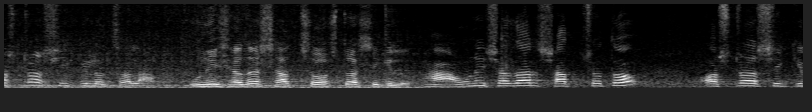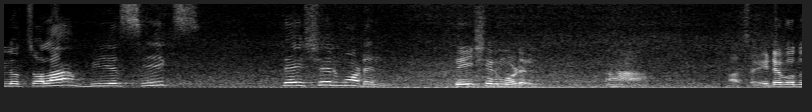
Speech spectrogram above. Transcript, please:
অষ্টআশি কিলো চলা। উনিশ হাজার সাতশো অষ্টআশি কিলো? হ্যাঁ উনিশ হাজার সাতশত অষ্টআশি কিলো চলা বিএস সিক্স তেইশের মডেল। তেইশের মডেল? হ্যাঁ। আচ্ছা এটা কত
